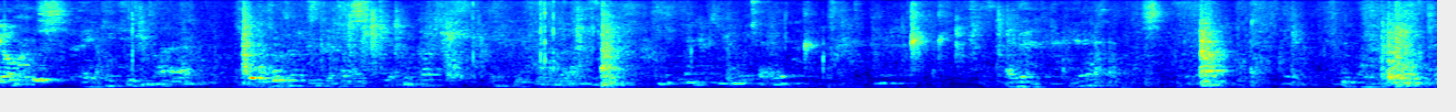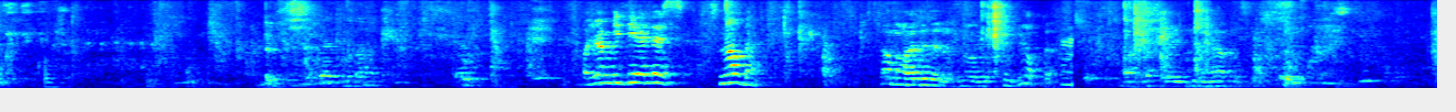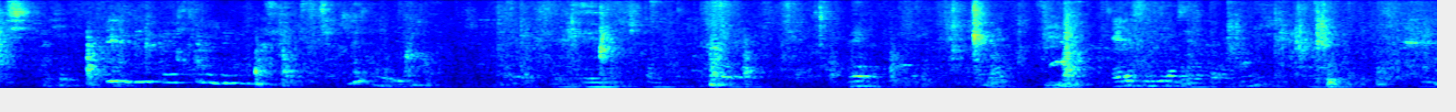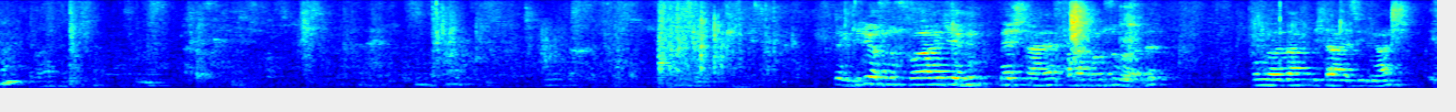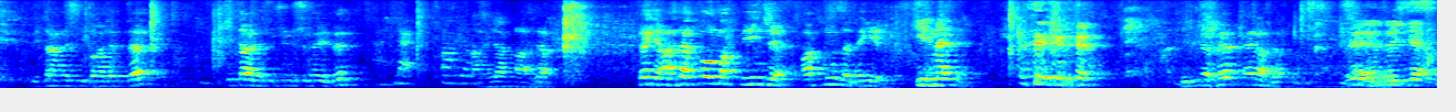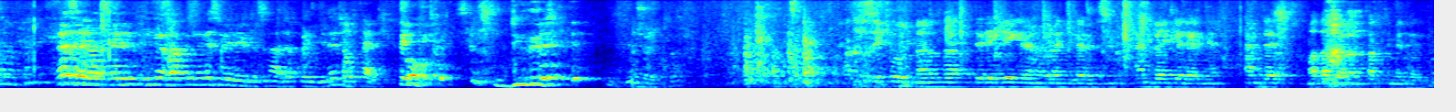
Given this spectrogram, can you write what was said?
Yok. Hocam bir diğer ders sınavda. Tamam hallederiz. Ne olur sıkıntı yok da. Ahlakla ilgili ne yapılsın? Biliyorsunuz Kur'an-ı Kerim'in beş tane ana konusu vardı. Bunlardan bir tanesi inanç, bir tanesi ibadetler, bir tanesi üçüncüsü neydi? Ahlak. Ahlak. Peki ahlaklı olmak deyince aklınıza ne geliyor? Hizmet. Bilmefer en ahlaklı. Mi? Mesela senin bilmek hakkında ne söyleyebilirsin ahlakla ilgili? Çok terk. Akıl zeki oyunlarında dereceye giren öğrencilerimizin hem belgelerini hem de madalyalarını takdim edelim.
